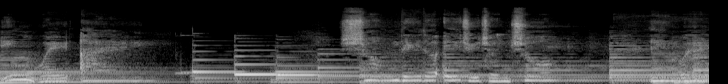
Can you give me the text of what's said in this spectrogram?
因为爱。兄弟的一句珍重，因为爱。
